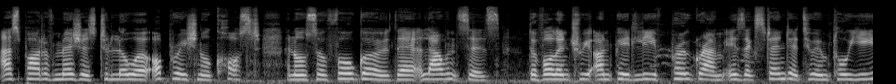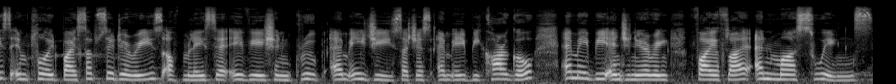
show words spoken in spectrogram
as part of measures to lower operational costs and also forego their allowances. The voluntary unpaid leave program is extended to employees employed by subsidiaries of Malaysia Aviation Group MAG such as MAB Cargo, MAB Engineering, Firefly and MASwings.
